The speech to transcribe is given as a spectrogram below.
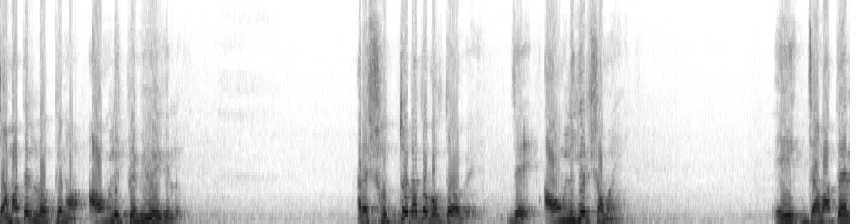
জামাতের লোক কেন আওয়ামী লীগ প্রেমী হয়ে গেল? আরে সত্যটা তো বলতে হবে যে আওয়ামী লীগের সময় এই জামাতের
